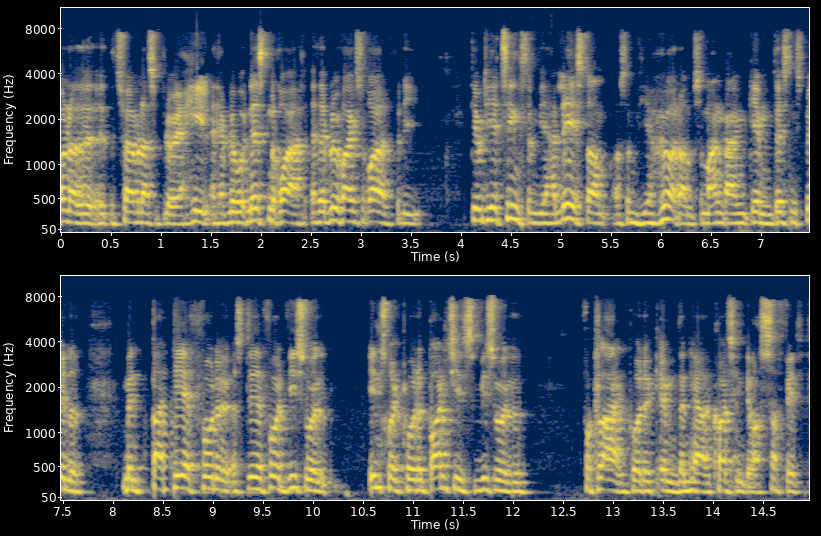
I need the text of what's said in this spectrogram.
under The Traveler, så blev jeg helt, jeg blev næsten rørt, altså jeg blev faktisk rørt, fordi det er jo de her ting, som vi har læst om, og som vi har hørt om så mange gange gennem Destiny-spillet, men bare det at få det, altså det at få et visuelt indtryk på det, Bungies visuelle forklaring på det gennem den her cutscene, det var så fedt.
